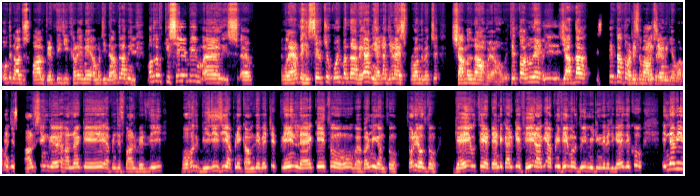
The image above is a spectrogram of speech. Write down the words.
ਉਹਦੇ ਨਾਲ ਜਸਪਾਲ ਵਿਰਦੀ ਜੀ ਖੜੇ ਨੇ ਅਮਰਜੀਤ ਨਾਂਦਰਾ ਨੇ। ਮਤਲਬ ਕਿਸੇ ਵੀ ਇੰਗਲੈਂਡ ਦੇ ਹਿੱਸੇ ਵਿੱਚੋਂ ਕੋਈ ਬੰਦਾ ਰਿਹਾ ਨਹੀਂ ਹੈਗਾ ਜਿਹੜਾ ਇਸ ਪ੍ਰਬੰਧ ਵਿੱਚ ਸ਼ਾਮਲ ਨਾ ਹੋਇਆ ਹੋਵੇ। ਤੇ ਤੁਹਾਨੂੰ ਇਹ ਯਾਦਾਂ ਕਿੱਦਾਂ ਤੁਹਾਡੇ ਦਿਮਾਗ 'ਚ ਰਹਿਣਗੀਆਂ ਤੇ ਜਸਪਾਲ ਸਿੰਘ ਹਾਲਾਂਕਿ ਆਪਣੀ ਜਸਪਾਲ ਵਿਰਦੀ ਬਹੁਤ ਬਿਜ਼ੀ ਸੀ ਆਪਣੇ ਕੰਮ ਦੇ ਵਿੱਚ ਟ੍ਰੇਨ ਲੈ ਕੇ ਇਥੋਂ ਬਰਮਿੰਗਮ ਤੋਂ ਸੌਰੀ ਹਾਲ ਤੋਂ ਗਏ ਉੱਥੇ ਅਟੈਂਡ ਕਰਕੇ ਫੇਰ ਆ ਕੇ ਆਪਣੀ ਫੇਰ ਦੂਜੀ ਮੀਟਿੰਗ ਦੇ ਵਿੱਚ ਗਏ। ਦੇਖੋ ਇੰਨਾ ਵੀ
